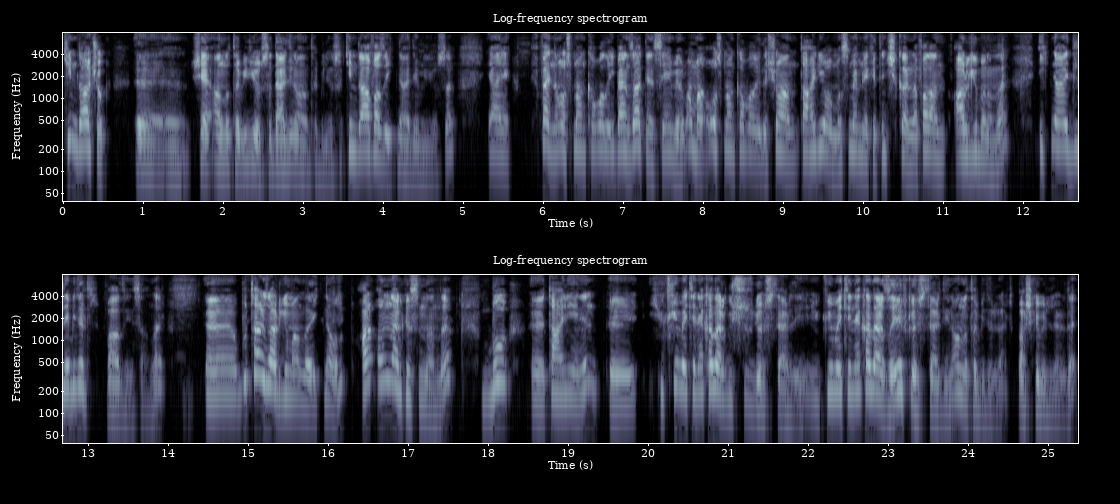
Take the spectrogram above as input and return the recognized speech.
kim daha çok şey anlatabiliyorsa, derdini anlatabiliyorsa, kim daha fazla ikna edebiliyorsa. Yani efendim Osman Kavala'yı ben zaten sevmiyorum ama Osman Kavala'yı da şu an tahliye olması memleketin çıkarına falan argümanına ikna edilebilir bazı insanlar. E, bu tarz argümanlara ikna olup onun arkasından da bu e, tahliyenin e, hükümeti ne kadar güçsüz gösterdiği, hükümeti ne kadar zayıf gösterdiğini anlatabilirler başka birileri de.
